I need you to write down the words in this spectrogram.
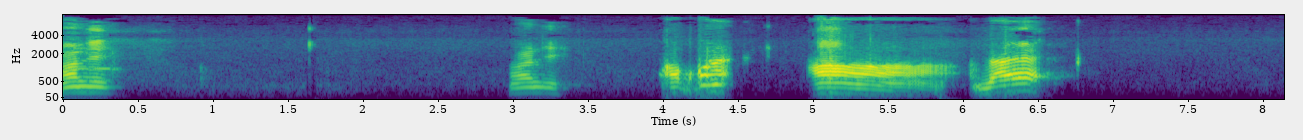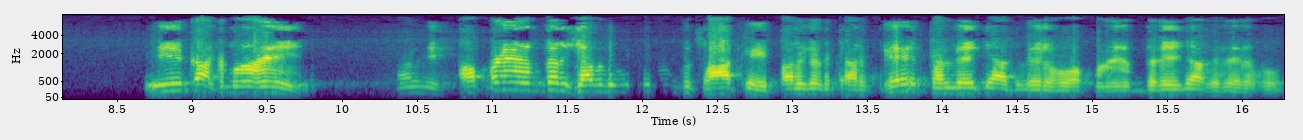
ਹਾਂਜੀ। ਹਾਂਜੀ। ਆਪਣਾ ਹਾਂ ਲੈ। ਇਹ ਘਟਮਾ ਹੈ ਹਾਂਜੀ। ਆਪਣੇ ਅੰਦਰ ਸ਼ਬਦ ਵਿੱਚ ਵਸਾ ਕੇ ਪ੍ਰਗਟ ਕਰਕੇ ਥੱਲੇ ਝਾਕਦੇ ਰਹੋ ਆਪਣੇ ਅੰਦਰ ਝਾਕਦੇ ਰਹੋ।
